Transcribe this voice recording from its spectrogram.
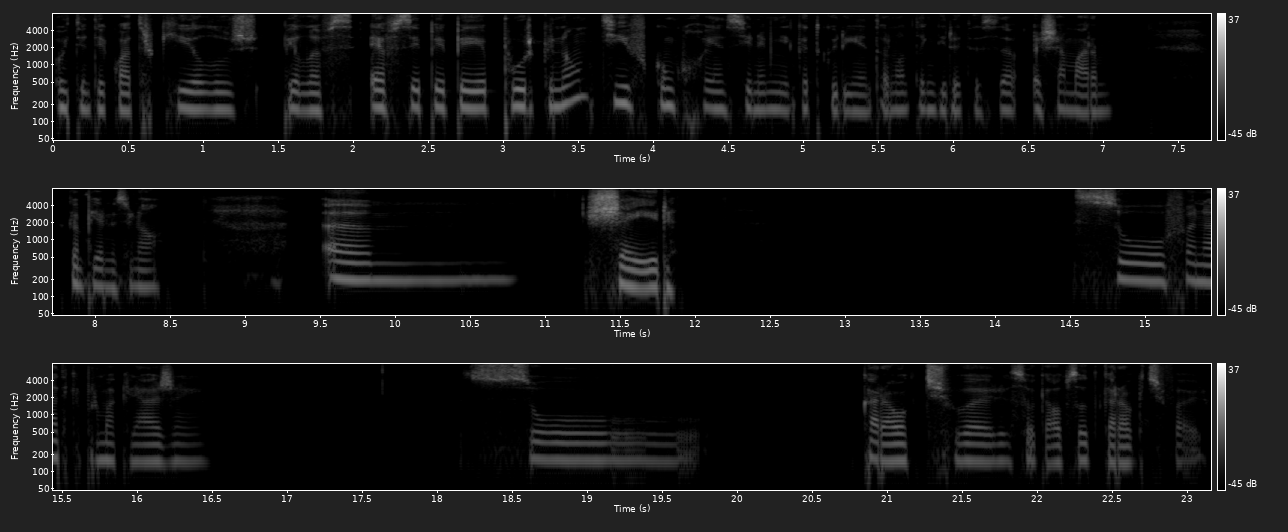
84 quilos pela FCPP porque não tive concorrência na minha categoria, então não tenho direito a, chamar-me campeã nacional. Um, shade. Sou fanática por maquilhagem. Sou karaoke de chuveiro. Sou aquela pessoa de karaoke de chuveiro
